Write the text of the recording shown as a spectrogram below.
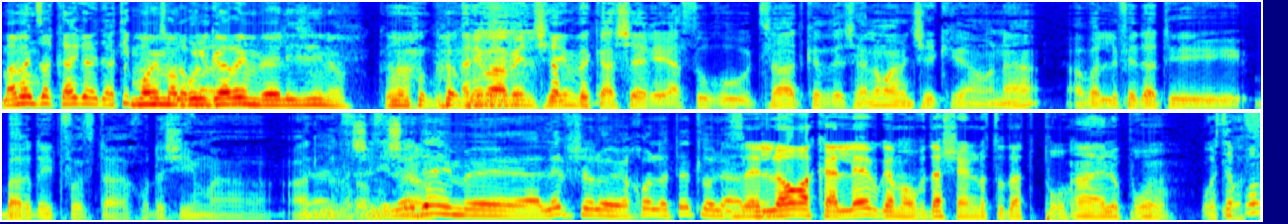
מאמן זר כרגע לדעתי... כמו עם לא הבולגרים ואליג'ינו. אני מאמין שאם וכאשר יעשו צעד כזה, שאני לא מאמין שיקרה העונה, אבל לפי דעתי ברדה יתפוס את החודשים עד לסוף. אני לא. יודע אם אה, הלב שלו יכול לתת לו זה. לא רק הלב, גם העובדה שאין לו תעודת פרו. אה, אין לו פרו. הוא עשה הוא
